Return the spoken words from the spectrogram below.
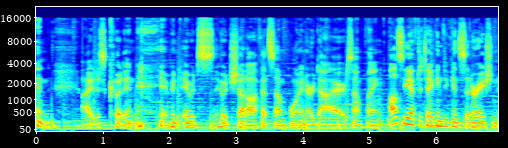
and I just couldn't. It would, it would it would shut off at some point or die or something. Also, you have to take into consideration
